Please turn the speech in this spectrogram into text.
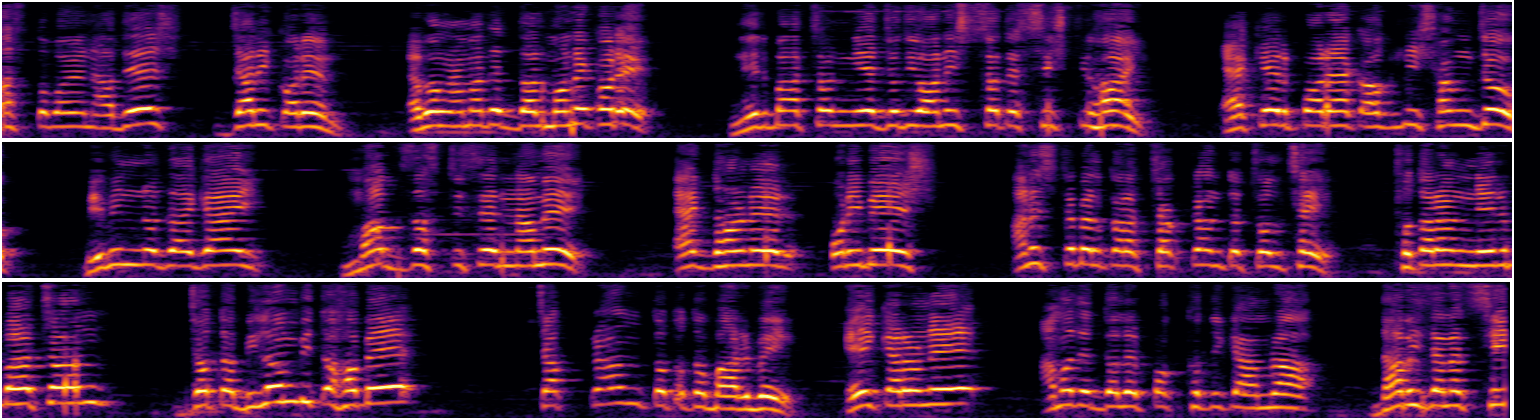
বাস্তবায়ন আদেশ জারি করেন এবং আমাদের দল মনে করে, নির্বাচন নিয়ে যদি অনিশ্চয়তার সৃষ্টি হয়, একের পর এক অগ্নিসংযোগ বিভিন্ন জায়গায় মব জাস্টিসের নামে এক ধরনের পরিবেশ আনস্টেবল করার চক্রান্ত চলছে। সুতরাং নির্বাচন যত বিলম্বিত হবে, চক্রান্ত তত বাড়বে। এই কারণে আমাদের দলের পক্ষ থেকে আমরা দাবি জানাচ্ছি,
